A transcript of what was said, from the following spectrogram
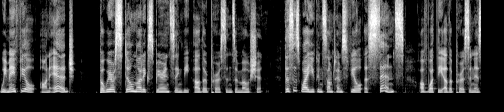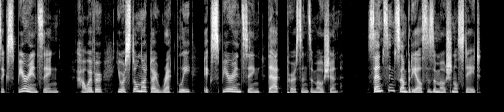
we may feel on edge but we are still not experiencing the other person's emotion. This is why you can sometimes feel a sense of what the other person is experiencing. However, you are still not directly experiencing that person's emotion. Sensing somebody else's emotional state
